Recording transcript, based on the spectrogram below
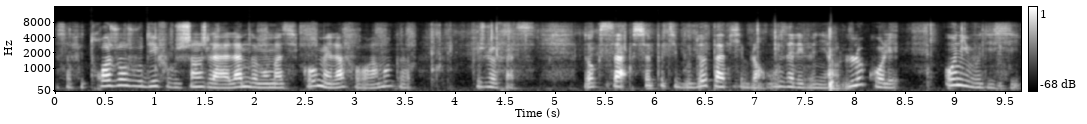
Ça fait trois jours, je vous dis, il faut que je change la lame de mon massicot. Mais là, il faut vraiment que, que je le fasse. Donc ça, ce petit bout de papier blanc, vous allez venir le coller au niveau d'ici.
